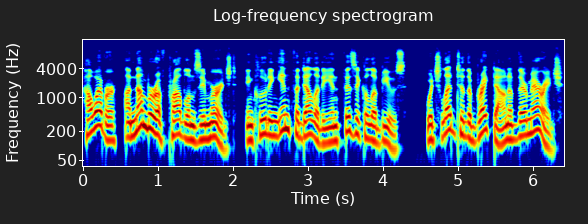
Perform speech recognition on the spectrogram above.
However, a number of problems emerged, including infidelity and physical abuse, which led to the breakdown of their marriage.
